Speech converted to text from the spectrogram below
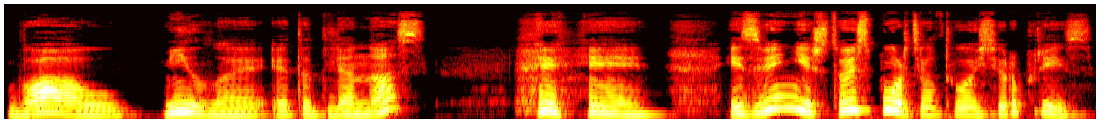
«Вау, милая, это для нас? Хе-хе, извини, что испортил твой сюрприз».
